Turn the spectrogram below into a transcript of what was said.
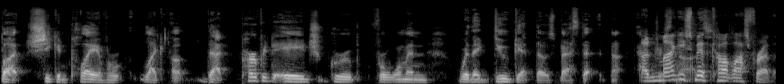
but she can play a, like a, that perfect age group for women where they do get those best. a- and Maggie nods. Smith can't last forever.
